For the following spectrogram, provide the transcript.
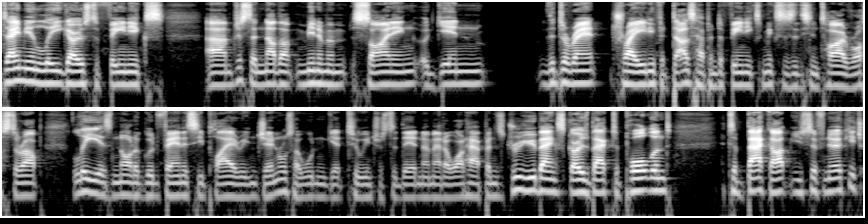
Damion Lee goes to Phoenix. Um, just another minimum signing. Again, the Durant trade, if it does happen to Phoenix, mixes this entire roster up. Lee is not a good fantasy player in general, so I wouldn't get too interested there no matter what happens. Drew Eubanks goes back to Portland to back up Yusuf Nurkic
